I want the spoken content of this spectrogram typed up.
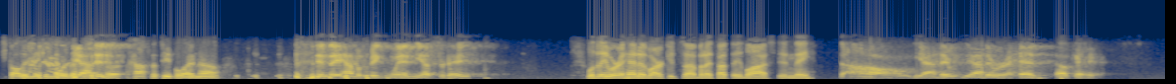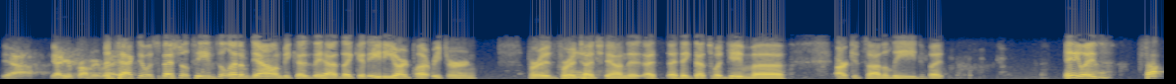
He's probably making more than Yeah, half, the, half the people I know. Didn't they have a big win yesterday? Well, they were ahead of Arkansas, but I thought they lost, didn't they? Oh, yeah, they yeah they were ahead. Okay. Yeah, yeah, you're probably right. In fact, it was special teams that let them down because they had like an 80-yard punt return for a for a Mm. touchdown. That I I think that's what gave uh, Arkansas the lead. But anyways, Fou-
